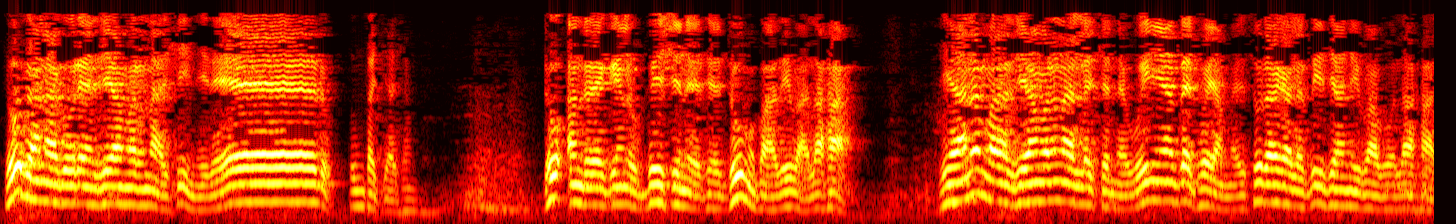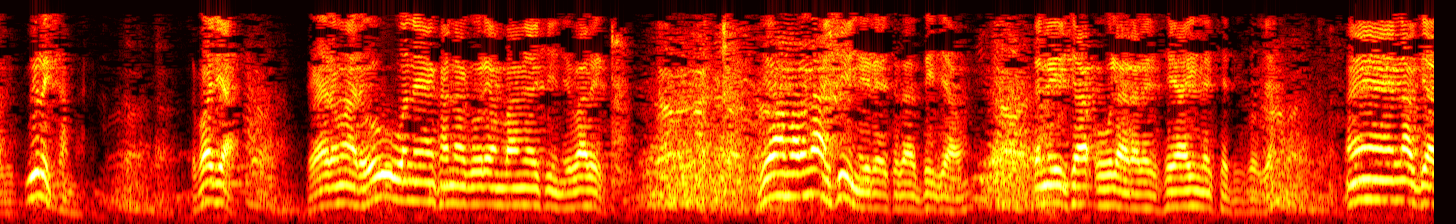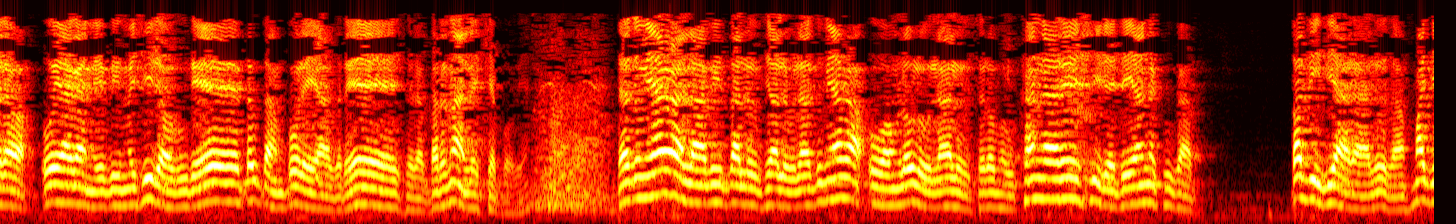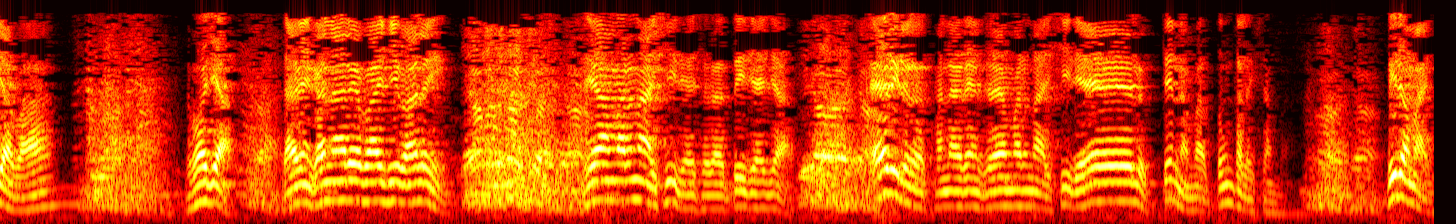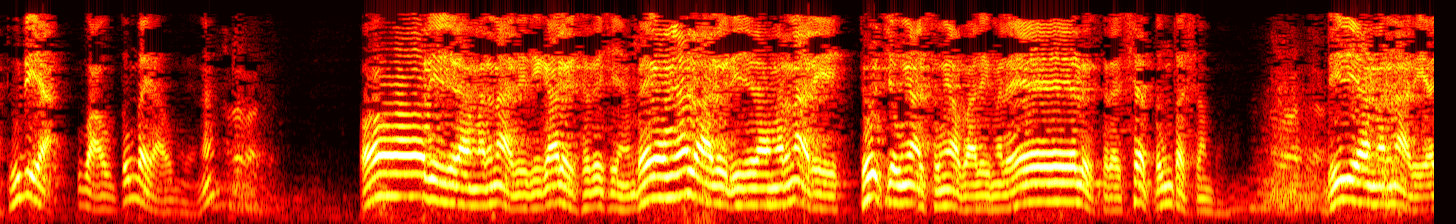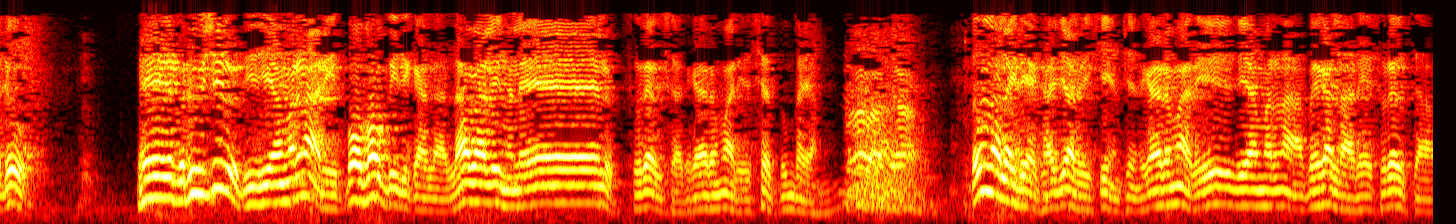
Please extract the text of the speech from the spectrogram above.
ဒုက္ခန္ဓာကိုယ်ထဲဇေယမရဏရှိနေတယ်လို့သုံးသပ်ကြစမ်းတို့အန္တရာယ်ကင်းလို့ပေးရှင်းတဲ့အထက်တို့မပါသေးပါလားဟာ ဇေယနဲ့မှဇေယမရဏလက်ချက်နဲ့ဝိညာဉ်သက်ထွက်ရမယ်ဆိုတာကလည်းသိချာနေပါဘောလားဟာလေတွေးလိုက်ချမ်းပါတပည့်ကြဒကာဓမ္မတို့ဝနေခန္ဓာကိုယ်ရဲ့ပါများရှိနေပါလိမ့်ဇေယမရဏရှိနေတယ်ဆိုတာသိကြအောင်တနေ့ချအိုးလာတယ်ဆရာကြီးလက်ချက်တွေပေါ့ဗျာအဲနောက်ကြတော့အိုးရကနေပြီးမရှိတော့ဘူးတဲ့သုတ်တံပို့ရရပါတဲ့ဆိုတော့ဗရဏလက်ချက်ပေါ့ဗျာ ဒါသူများကလာပြီးတတ်လို့ဖြတ်လို့လားသူများကအိုအောင်လုပ်လို့လားလို့ဆိုတော့မဟုတ်ခန္ဓာရဲ့ရှိတဲ့တရားနှစ်ခုကတတ္တိပြတာလို့သာမှတ်ကြပါသဘောကျဒါဖြင့်ခန္ဓာရဲ့ဘာရှိပါလိမ့်ဇေယမရဏရှိတယ်ဆိုတော့သိကြကြအဲ့ဒီလိုခန္ဓာရဲ့ဇေယမရဏရှိတယ်လို့တင့်နံပါတ်3တက်လိုက်စမ်းပါပြီးတော့မှဒုတိယဥပအောင်3တက်ရအောင်မယ်နော် ဩဒီဇရာမရဏတွေဒီကားလို့ဆိုလို့ရှိရင်ဘယ်ကံများလာလို့ဒီဇရာမရဏတွေတို့ကြုံရဆုံရပါလိမ့်မလဲလို့ဆိုတော့ချက်3သက်စမ်းပါဒီဇရာမရဏတွေအတို့ဘယ်ဘ ᱹ ရှိလို့ဒီဇရာမရဏတွေပေါ်ပေါက်ပြီးဒီကလာလာပါလိမ့်မလဲလို့ဆိုတဲ့ဥစ္စာဒကာဓမ္မတွေချက်3သက်ရမယ်မှန်ပါဗျာသုံးသပ်လိုက်တဲ့အခါကျလို့ရှိရင်ဖြင့်ဒကာဓမ္မတွေဇရာမရဏဘယ်ကလာတယ်ဆိုတဲ့ဥစ္စာ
